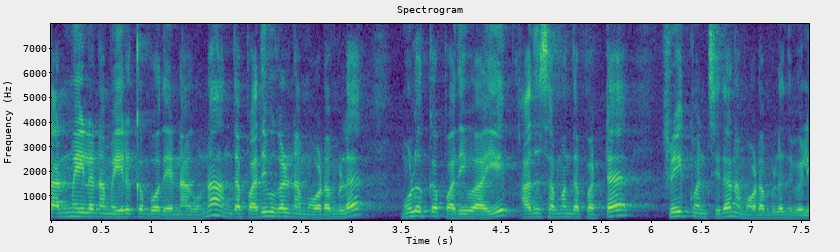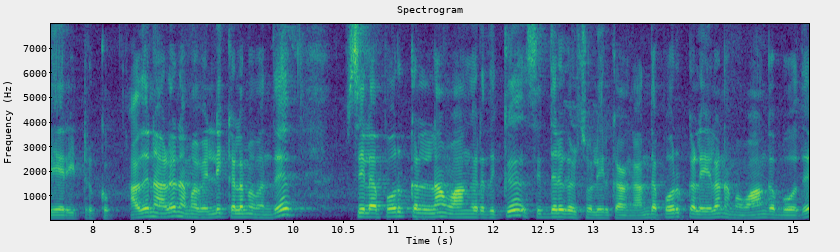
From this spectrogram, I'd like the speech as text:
தன்மையில் நம்ம இருக்கும்போது என்னாகும்னா அந்த பதிவுகள் நம்ம உடம்புல முழுக்க பதிவாகி அது சம்மந்தப்பட்ட ஃப்ரீக்வன்சி தான் நம்ம உடம்புலேருந்து வெளியேறிட்டுருக்கும். அதனால் அதனால நம்ம வெள்ளிக்கிழமை வந்து சில பொருட்கள்லாம் வாங்குறதுக்கு சித்தர்கள் சொல்லியிருக்காங்க. அந்த பொருட்களையெல்லாம் நம்ம வாங்கும்போது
